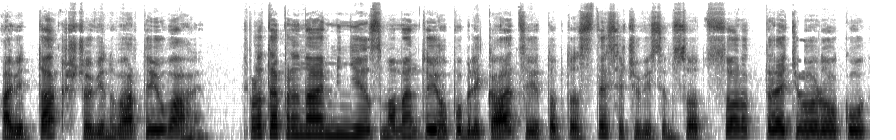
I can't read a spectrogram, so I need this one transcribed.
а відтак, що він вартий уваги. Проте, принаймні, з моменту його публікації, тобто з 1843 року,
